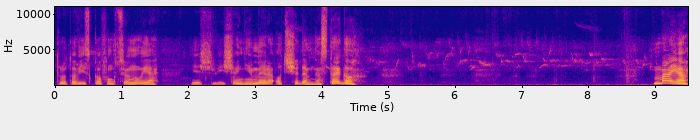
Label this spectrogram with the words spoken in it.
trutowisko funkcjonuje, jeśli się nie mylę, od 17 maja.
